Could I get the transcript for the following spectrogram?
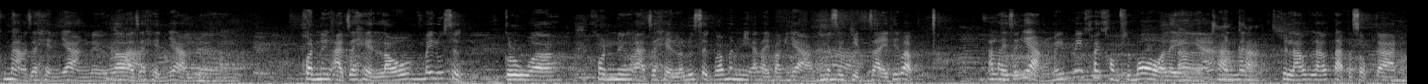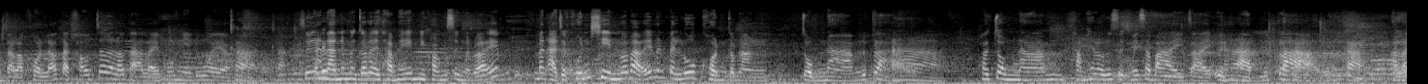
คุณหมายอาจจะเห็นอย่างหนึ่งค่ะเราอาจจะเห็นอย่างหนึ่งคนหนึงอาจจะเห็นแล้วไม่รู้สึกกลัว คนหนึงอาจจะเห็นแล้วรู้สึกว่ามันมีอะไรบางอย่างที่มันสะกิดใจที่แบบ อะไรสักอย่างไม่ไม่ค่อย comfortable อะไรอย่างเงี้ยอ่าค่ะมันมันค่ะคือแล้วแล้วแต่ประสบการณ์ของแต่ละคนแล้วแต่ culture แล้วแต่อะไรพวกนี้ด้วยอะค่ะค่ะซึ่งอันนั้นเนยมันก็เลยทำให้มีความรู้สึกเหมือนว่าเอ๊ะมันอาจจะคุ้นชินว่าแบบเอ๊ะมันเป็นรูปคนกำลังจมน้ำหรือเปล่า อ่า เพราะจมน้ำทำให้เรารู้สึกไม่สบายใจอึดอัดหรือเปล่าค่ะ อะไร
